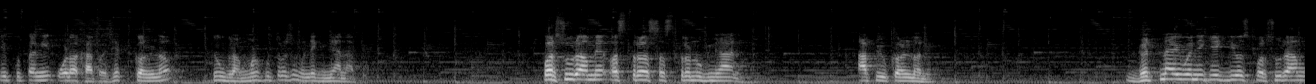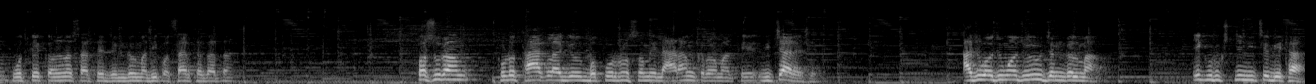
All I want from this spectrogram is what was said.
એ પોતાની ઓળખ આપે છે, કર્ણ, કે હું બ્રાહ્મણ પુત્ર છું, મને જ્ઞાન આપે. પરશુરામે અસ્ત્ર શસ્ત્રનું જ્ઞાન આપ્યું કર્ણને. ઘટના એવી બની કે એક દિવસ પરશુરામ પોતે કર્ણ સાથે જંગલમાંથી પસાર થતા હતા. પરશુરામ થોડો થાક લાગ્યો, બપોરનો સમય આરામ કરવા માટે વિચારે છે. આજુબાજુમાં જોયું જંગલમાં એક વૃક્ષની નીચે બેઠા.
